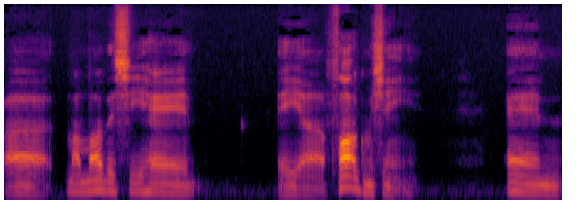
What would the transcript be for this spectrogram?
uh my mother she had a uh, fog machine and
